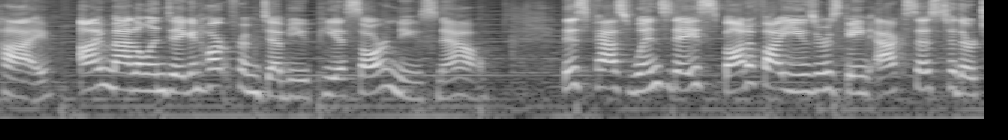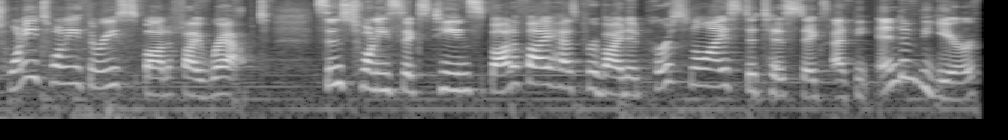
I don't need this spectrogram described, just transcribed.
Hi, I'm Madeline Degenhart from WPSR News Now. This past Wednesday, Spotify users gained access to their 2023 Spotify Wrapped. Since 2016, Spotify has provided personalized statistics at the end of the year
